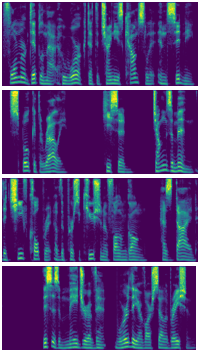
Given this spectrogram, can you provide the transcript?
former diplomat who worked at the Chinese consulate in Sydney, spoke at the rally. He said, Jiang Zemin, the chief culprit of the persecution of Falun Gong, has died this is a major event worthy of our celebration.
